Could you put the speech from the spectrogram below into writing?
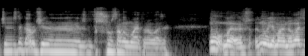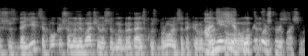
Чесно кажучи, е, що саме маєте на увазі? Ну, ми, ну, я маю на увазі, що здається, поки що ми не бачили, щоб ми британську зброю все-таки А, ні, ні, поки точно не бачили.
